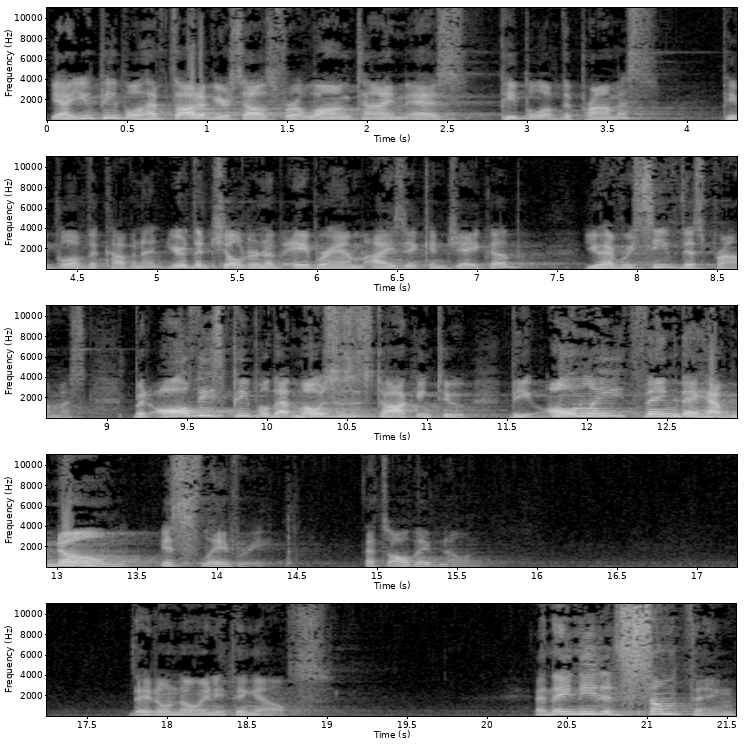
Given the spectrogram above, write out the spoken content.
Yeah, you people have thought of yourselves for a long time as people of the promise people of the covenant. You're the children of Abraham, Isaac, and Jacob. You have received this promise. But all these people that Moses is talking to, the only thing they have known is slavery. That's all they've known. They don't know anything else. And they needed something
